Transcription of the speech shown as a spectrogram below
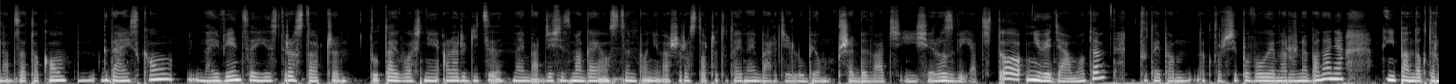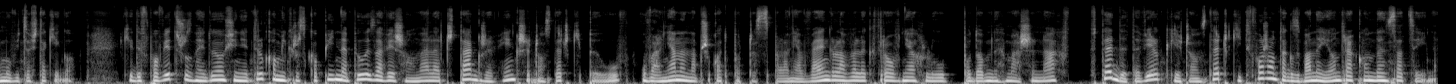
nad Zatoką Gdańską najwięcej jest roztoczy. Tutaj właśnie alergicy najbardziej się zmagają z tym, ponieważ roztocze tutaj najbardziej lubią przebywać i się rozwijać. To nie wiedziałam o tym. Tutaj pan doktor się powołuje na różne badania i pan doktor mówi coś takiego. Kiedy w powietrzu znajdują się nie tylko mikroskopijne pyły zawieszone, lecz także większe cząsteczki pyłów, uwalniane przykład podczas spalania węgla w elektrowniach lub podobnych maszynach, Wtedy te wielkie cząsteczki tworzą tak zwane jądra kondensacyjne.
